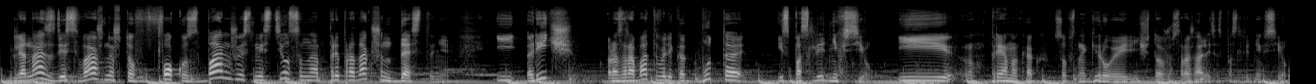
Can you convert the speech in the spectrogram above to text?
для нас здесь важно, что фокус Bungie сместился на препродакшн Destiny. И Rich разрабатывали как будто из последних сил. И э, прямо как, собственно, герои Рич тоже сражались из последних сил.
